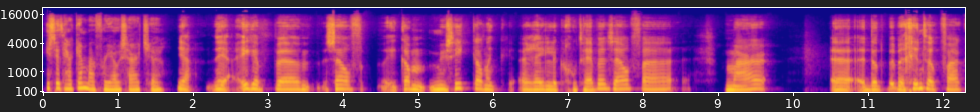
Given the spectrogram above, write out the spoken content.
is dit herkenbaar voor jou, Saartje? Ja, ja ik heb uh, zelf, ik kan muziek kan ik redelijk goed hebben zelf, uh, maar uh, dat begint ook vaak,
